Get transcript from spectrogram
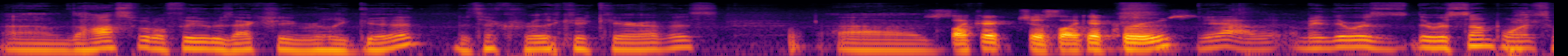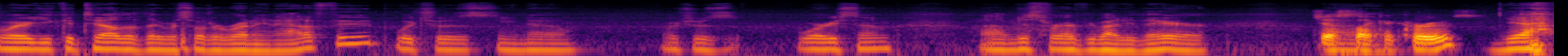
Um, the hospital food was actually really good. They took really good care of us. Uh, Just like a just like a cruise. yeah, I mean there was there was some points where you could tell that they were sort of running out of food, which was you know, which was worrisome, um, just for everybody there. Just Uh, like a cruise. Yeah.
